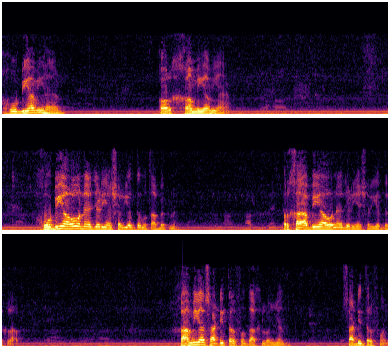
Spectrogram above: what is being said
خوبیاں بھی ہیں اور خامیاں بھی ہیں۔ خوبیاں وہ نے جڑیاں شریعت دے مطابق نے، اور خرابیاں وہ نے جڑیاں شریعت دے خلاف۔ خامیاں ساری طرفوں داخل ہوئی ساری طرف ہوئی۔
